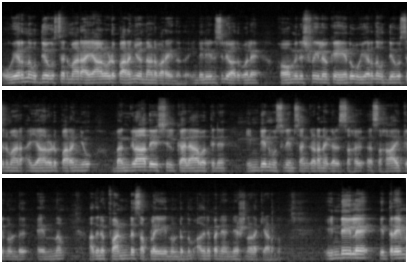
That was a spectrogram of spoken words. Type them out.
ഉയർന്ന ഉദ്യോഗസ്ഥന്മാർ അയാളോട് പറഞ്ഞു എന്നാണ് പറയുന്നത്. ഇന്റലിജൻസിലോ അതുപോലെ ഹോം മിനിസ്ട്രിയിലോ ഒക്കെ ഏതോ ഉയർന്ന ഉദ്യോഗസ്ഥന്മാർ അയാളോട് പറഞ്ഞു ബംഗ്ലാദേശിൽ കലാപത്തിന് ഇന്ത്യൻ മുസ്ലിം സംഘടനകൾ സഹ സഹായിക്കുന്നുണ്ട് എന്നും അതിന് ഫണ്ട് സപ്ലൈ ചെയ്യുന്നുണ്ടെന്നും അതിനെപ്പറ്റി അന്വേഷണം നടക്കുകയാണെന്നും. ഇന്ത്യയിലെ ഇത്രയും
